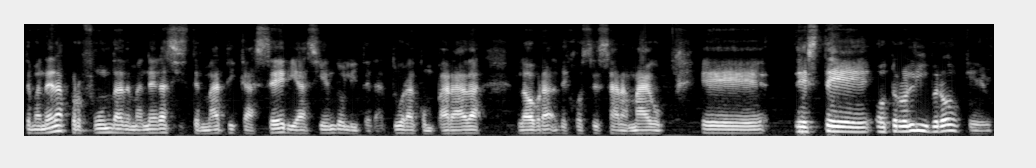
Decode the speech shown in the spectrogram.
de manera profunda, de manera sistemática, seria, haciendo literatura comparada la obra de José Saramago. Eh, este otro libro que,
